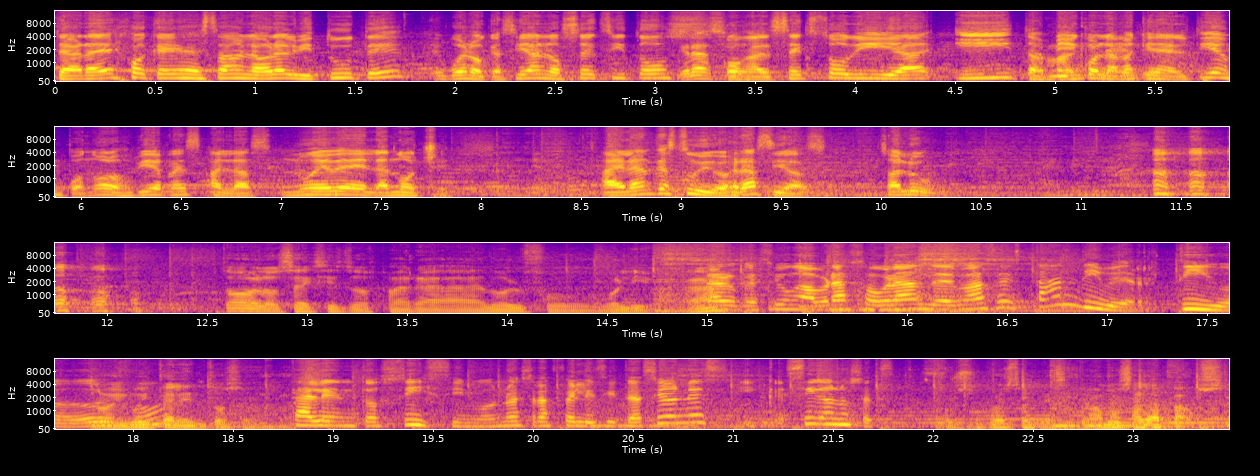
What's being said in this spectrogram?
te agradezco que hayas estado en la hora del bitute. Eh, Bueno, que sigan los éxitos Gracias. con Al Sexto Día y también con La Máquina del Tiempo, ¿no? Los viernes a las 9 de la noche. Adelante, estudio. Gracias. Salud. Todos los éxitos para Adolfo Bolívar. ¿ah? Claro que sí, un abrazo grande. Además es tan divertido, Adolfo. No, y muy talentoso. además. Talentosísimo. Nuestras felicitaciones y que sigan los éxitos. Por supuesto que sí. Vamos a la pausa.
